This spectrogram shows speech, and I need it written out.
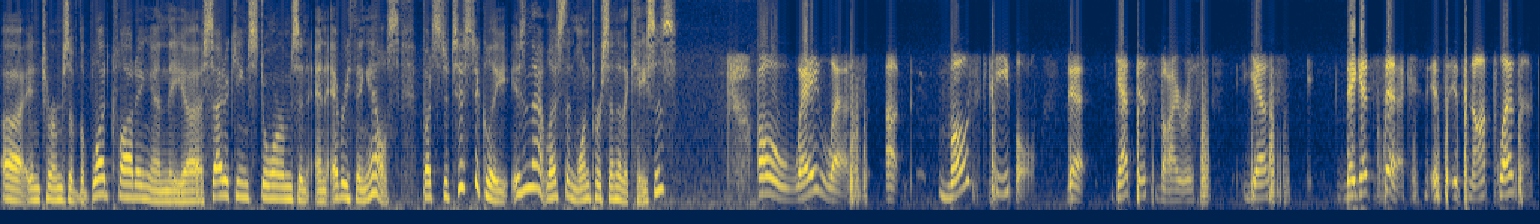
uh, in terms of the blood clotting and the uh, cytokine storms and, and everything else. But statistically, isn't that less than 1% of the cases? Oh, way less. Uh, most people that get this virus, yes, they get sick. It's it's not pleasant,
